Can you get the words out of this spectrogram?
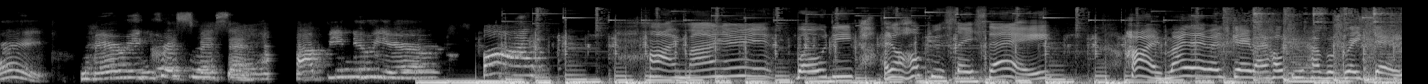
Right. Merry Christmas and Happy New Year. Bye. Hi, my name is Bodie, and I hope you stay safe. Hi, my name is Gabe. I hope you have a great day.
